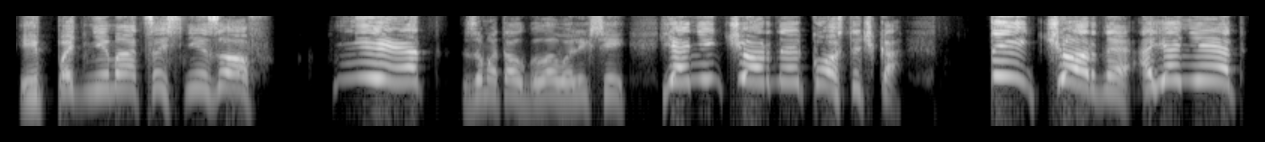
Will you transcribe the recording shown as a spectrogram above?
И подниматься с низов!» «Нет!» — замотал головой Алексей. «Я не черная косточка! Ты черная, а я нет!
